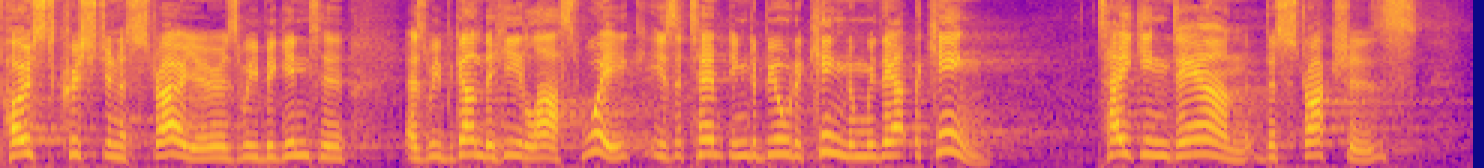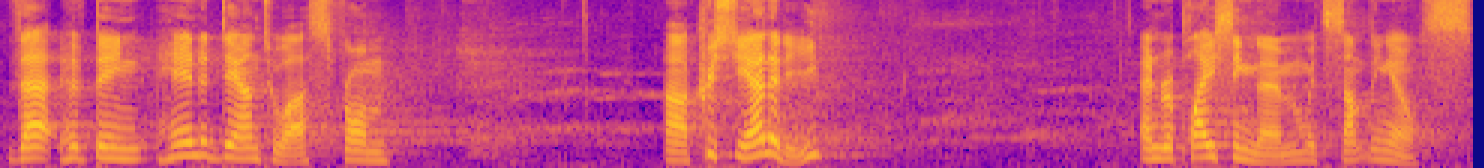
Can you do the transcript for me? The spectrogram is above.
Post Christian Australia, as we, begin to, as we begun to hear last week, is attempting to build a kingdom without the king taking down the structures that have been handed down to us from uh, Christianity and replacing them with something else.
